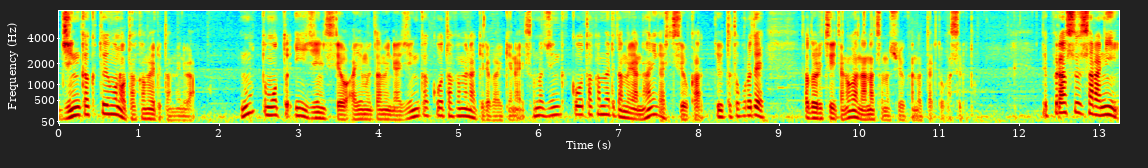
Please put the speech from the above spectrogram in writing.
人格というものを高めるためにはもっともっといい人生を歩むためには人格を高めなければいけないその人格を高めるためには何が必要かっていったところでたどり着いたのが7つの習慣だったりとかすると。でプラスさらに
